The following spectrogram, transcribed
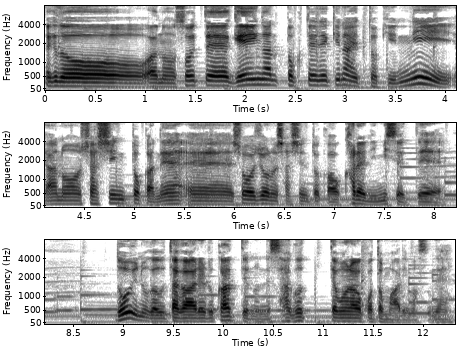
だけど、あの、そういった原因が特定できない時に、あの、写真とかね、えー、症状の写真とかを彼に見せて、どういうのが疑われるかっていうのをね、探ってもらうこともありますね。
